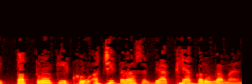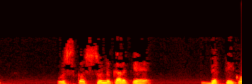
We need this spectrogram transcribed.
कि तत्वों की खूब अच्छी तरह से व्याख्या करूँगा मैं, उसको सुन करके व्यक्ति को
